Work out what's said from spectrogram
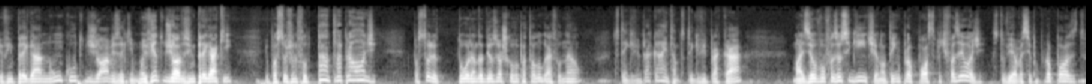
Eu vim pregar num culto de jovens aqui, um evento de jovens, vim pregar aqui. E o pastor Júnior falou: "Tá, tu vai para onde?" Pastor, eu tô orando a Deus, eu acho que eu vou para tal lugar. Ele falou: "Não, tu tem que vir para cá, então, tu tem que vir para cá. Mas eu vou fazer o seguinte, eu não tenho proposta para te fazer hoje. Se tu vier vai ser pro propósito."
